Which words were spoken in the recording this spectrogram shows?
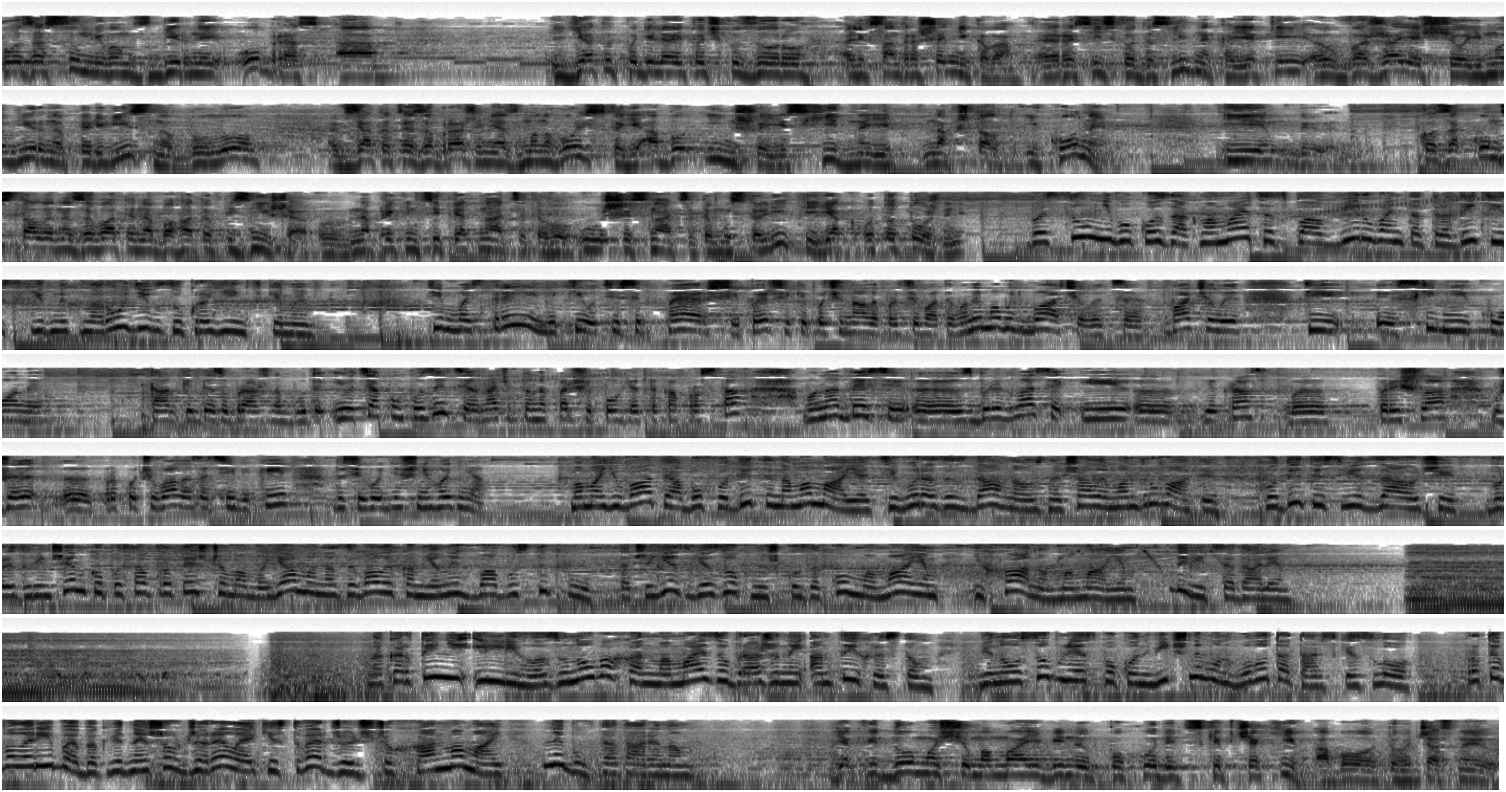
Поза сумнівом збірний образ. А я тут поділяю точку зору Олександра Шеннікова, російського дослідника, який вважає, що ймовірно первісно було взято це зображення з монгольської або іншої східної на кшталт ікони. І е, козаком стали називати набагато пізніше, наприкінці 15-го, у 16 столітті, як ототожнення. Без сумніву, козак Мамай це сплав вірувань та традицій східних народів з українськими. Ті майстри, які оці перші, перші, які починали працювати, вони, мабуть, бачили це, бачили ті е, східні ікони, танки, де зображено буде. І оця композиція, начебто на перший погляд така проста, вона десь е, збереглася і е, якраз е, перейшла, вже е, прокочувала за ці віки до сьогоднішнього дня. Мамаювати або ходити на мамая. Ці вирази здавна означали мандрувати, ходити світ за очі. Борис Грінченко писав про те, що мамаями називали кам'яних бабу степу. Та чи є зв'язок між козаком Мамаєм і ханом Мамаєм? Дивіться далі. Картині Іллі Глазунова хан Мамай зображений антихристом. Він уособлює споконвічне монголо-татарське зло. Проте Валерій Бебек віднайшов джерела, які стверджують, що хан Мамай не був татарином. Як відомо, що Мамай він походить з Кипчаків або тогочасної.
